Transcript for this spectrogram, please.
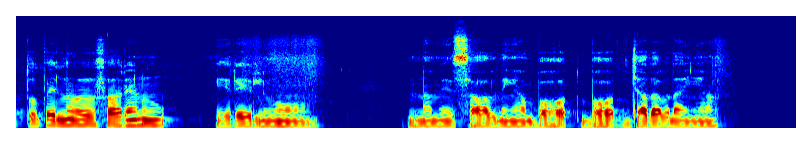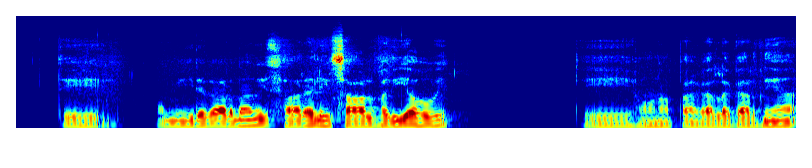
ਤੋਂ ਪਹਿਲਾਂ ਤਾਂ ਸਾਰਿਆਂ ਨੂੰ ਮੇਰੇ ਵੱਲੋਂ ਨਵੇਂ ਸਾਲ ਦੀਆਂ ਬਹੁਤ ਬਹੁਤ ਜ਼ਿਆਦਾ ਵਧਾਈਆਂ ਅਤੇ ਉਮੀਦ ਕਰਦਾ ਵੀ ਸਾਰਿਆਂ ਲਈ ਸਾਲ ਵਧੀਆ ਹੋਵੇ। ਅਤੇ ਹੁਣ ਆਪਾਂ ਗੱਲ ਕਰਦੇ ਹਾਂ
